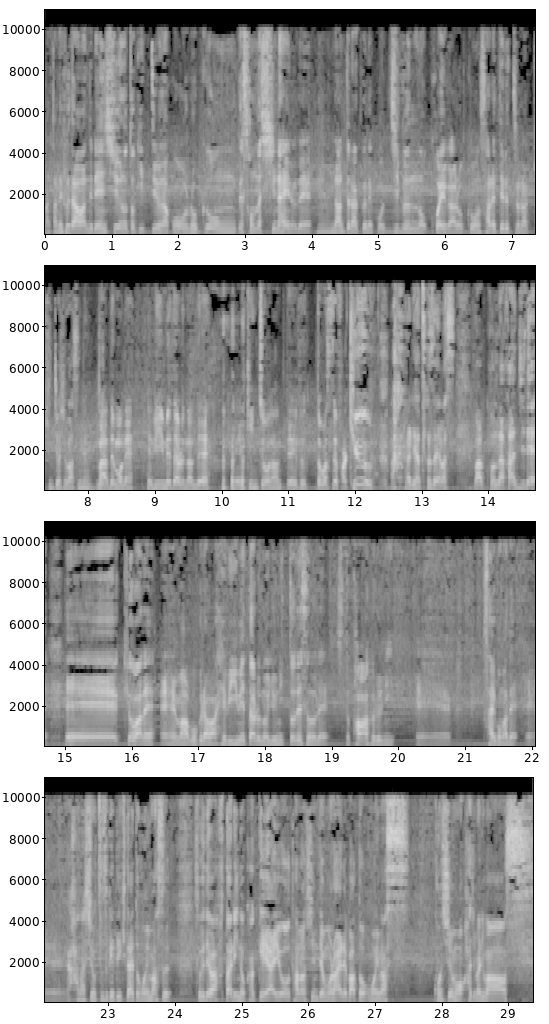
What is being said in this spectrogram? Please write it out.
なんかね、普段はね、練習の時っていうのは、こう、録音でそんなしないので、うんなんとなくね、こう、自分の声が録音されてるっていうのは緊張しますね。うんまあでもね、ヘビーメタルなんで、えー緊張なんて吹っ飛ばすでファキューあ ありがとうございます。まあ、こんな感じで、えー、今日はね、えー、まあ、僕らはヘビーメタルのユニットですので、ちょっとパワフルに、えー、最後まで、えー、話を続けていきたいと思います。それでは、二人の掛け合いを楽しんでもらえればと思います。今週も始まります。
